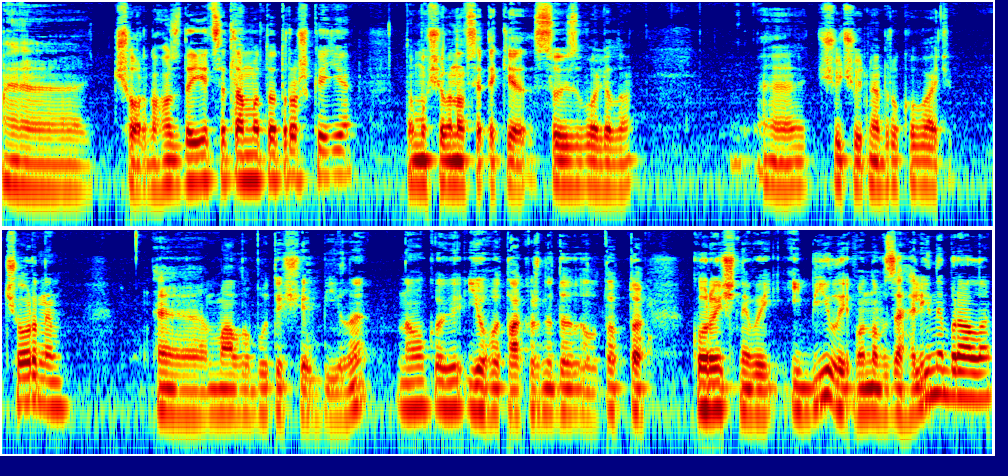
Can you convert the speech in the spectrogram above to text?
Е, чорного, здається, там ото трошки є, тому що воно все-таки соізволило е, чуть-чуть надрукувати чорним. Е, мало бути ще біле на окові, його також не додало. Тобто коричневий і білий воно взагалі не брало.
